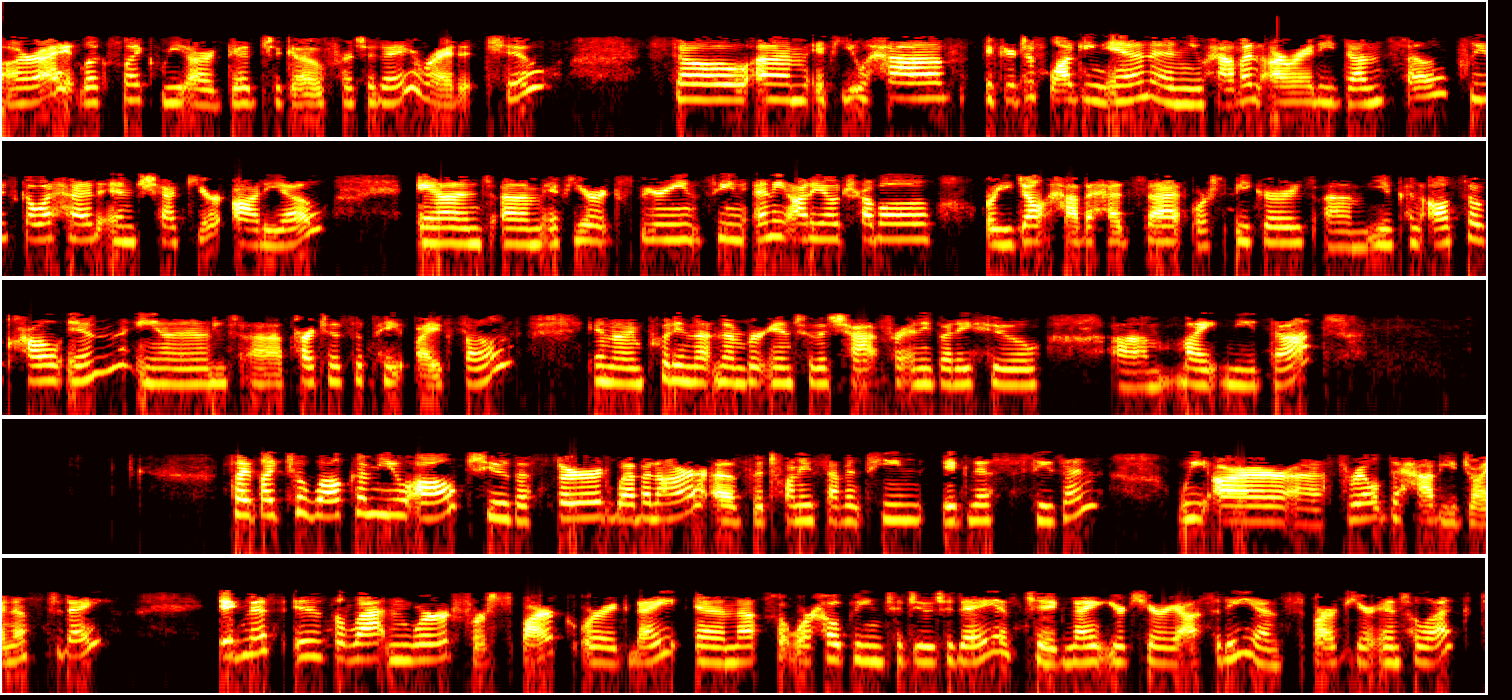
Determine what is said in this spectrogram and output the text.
All right, looks like we are good to go for today, right at 2. So um, if you have, if you're just logging in and you haven't already done so, please go ahead and check your audio. And um, if you're experiencing any audio trouble or you don't have a headset or speakers, um, you can also call in and uh, participate by phone. And I'm putting that number into the chat for anybody who um, might need that. So I'd like to welcome you all to the third webinar of the 2017 IGNIS season. We are uh, thrilled to have you join us today. IGNIS is the Latin word for spark or ignite, and that's what we're hoping to do today is to ignite your curiosity and spark your intellect.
